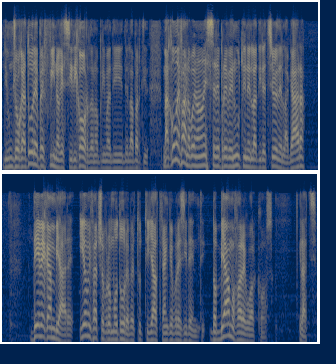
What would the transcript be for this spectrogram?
di un giocatore perfino che si ricordano prima di, della partita. Ma come fanno poi a non essere prevenuti nella direzione della gara? Deve cambiare. Io mi faccio promotore per tutti gli altri, anche presidenti. Dobbiamo fare qualcosa. Grazie.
